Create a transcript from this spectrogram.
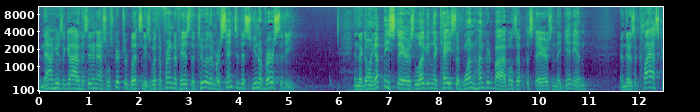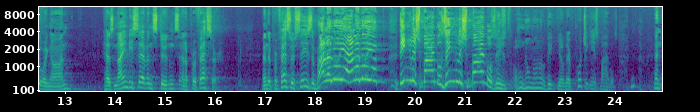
And now here's a guy on this International Scripture Blitz, and he's with a friend of his. The two of them are sent to this university, and they're going up these stairs, lugging a case of 100 Bibles up the stairs, and they get in, and there's a class going on, has 97 students and a professor. And the professor sees them, hallelujah, hallelujah, English Bibles, English Bibles. And he's, oh, no, no, no, you know, they're Portuguese Bibles. And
